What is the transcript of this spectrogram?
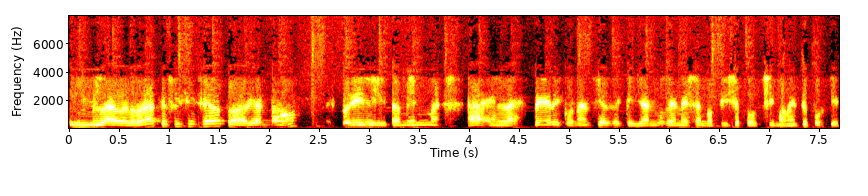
La verdad, te soy sincero, todavía no. Estoy también ah, en la espera y con ansias de que ya nos den esa noticia próximamente, porque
